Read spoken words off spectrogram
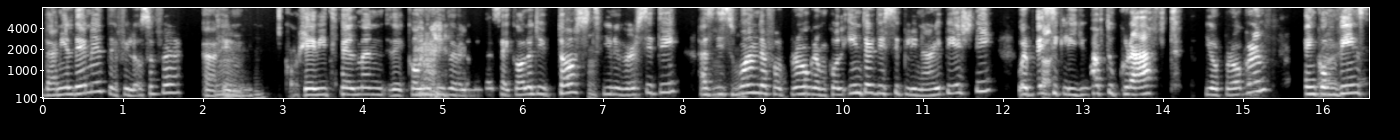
Daniel Dennett, the philosopher, uh, mm-hmm. and David Feldman, the cognitive developmental psychology. Tufts mm-hmm. University has this mm-hmm. wonderful program called interdisciplinary PhD, where basically you have to craft your program and convince right.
